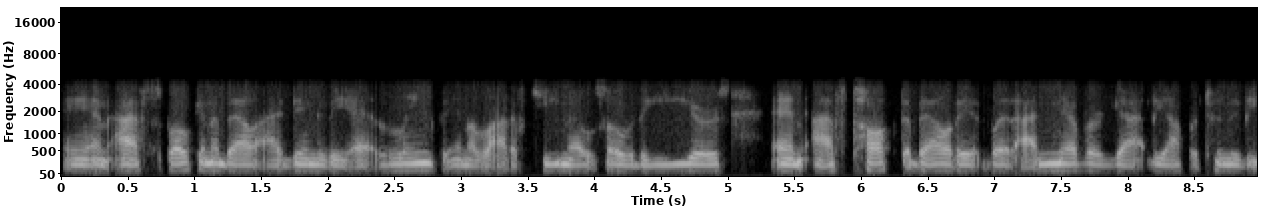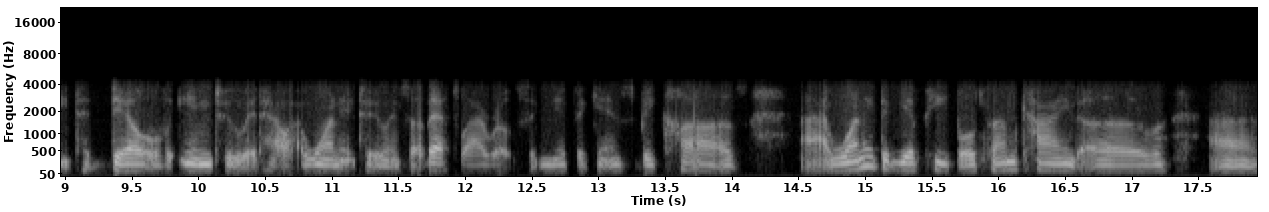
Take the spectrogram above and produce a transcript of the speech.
And I've spoken about identity at length in a lot of keynotes over the years, and I've talked about it, but I never got the opportunity to delve into it how I wanted to. And so that's why I wrote Significance, because I wanted to give people some kind of uh,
